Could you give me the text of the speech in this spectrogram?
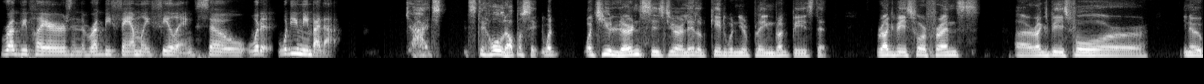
rugby players and the rugby family feeling. So what what do you mean by that? Yeah, it's it's the whole opposite. What what you learn since you're a little kid when you're playing rugby is that rugby is for friends. Uh, rugby is for you know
